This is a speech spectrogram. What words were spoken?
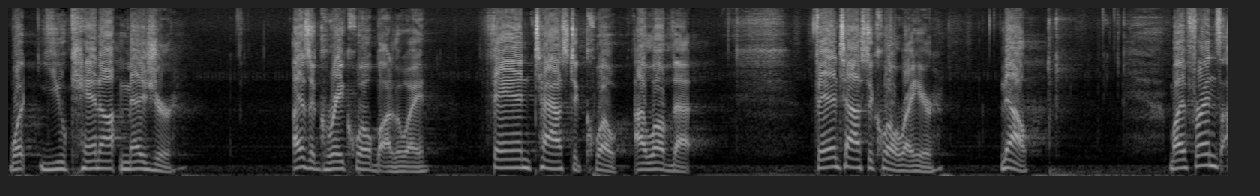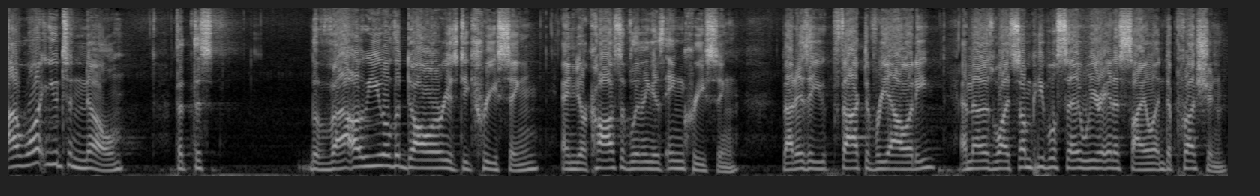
what you cannot measure." That is a great quote, by the way. Fantastic quote. I love that. Fantastic quote right here. Now, my friends, I want you to know that this the value of the dollar is decreasing and your cost of living is increasing. That is a fact of reality, and that is why some people say we are in a silent depression.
